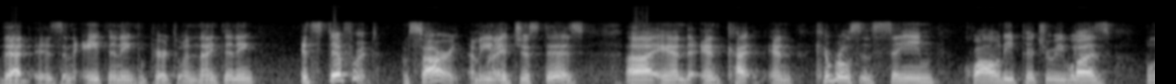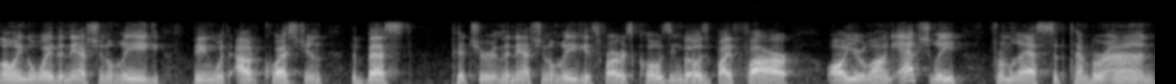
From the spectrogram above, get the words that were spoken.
that is an eighth inning compared to a ninth inning, it's different. I'm sorry. I mean, Right. it just is. Uh, and and and Kimbrel's the same quality pitcher he was blowing away the National League, being without question the best pitcher in the National League as far as closing goes by far all year long. Actually, from last September on,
